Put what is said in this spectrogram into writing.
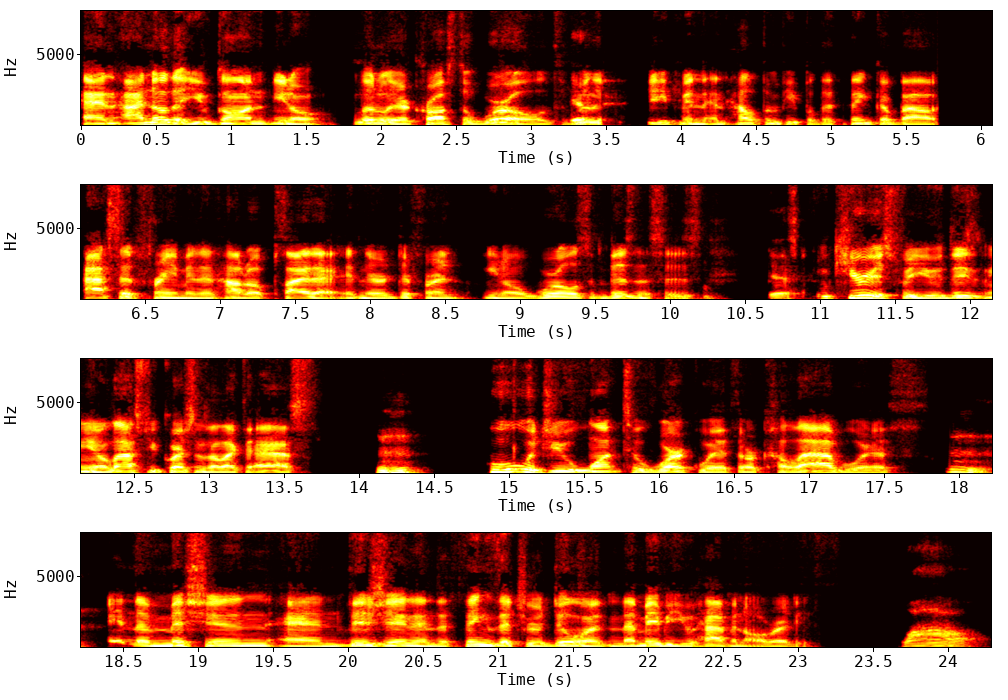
And I know that you've gone, you know, literally across the world, really shaping and helping people to think about asset framing and how to apply that in their different, you know, worlds and businesses. Yes. I'm curious for you. These, you know, last few questions I like to ask. Mm-hmm who would you want to work with or collab with hmm. in the mission and vision and the things that you're doing that maybe you haven't already? Wow,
